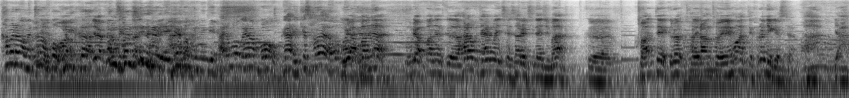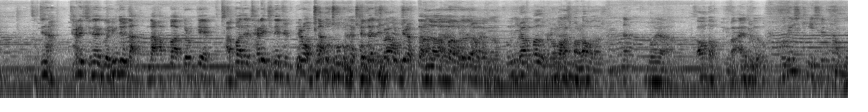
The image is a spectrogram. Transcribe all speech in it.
카메라만 틀어놓고 우리 우리 그그 평상시대로 얘기하고 있는 게. 아니 뭐 그냥 뭐 그냥 이렇게 살아요. 우리 아빠는 우리 아빠는 그 할아버지 할머니 제사를 지내지만 그 저한테 그런 저희랑 저희 형한테 그런 얘기했어요. 아, 야, 석진아, 차례 지내는 거 힘들다. 나 아빠 그렇게 아빠는 차례 지내줄 필요 없다. 저도, 저도. 제사 지내줄. 필요 없다. 아빠. 그러더라고요. 우리 아빠도 그런 거 하지 말라고 나중에 나 뭐야? 싸운다고. 아, 그 고생시키기 싫다고.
